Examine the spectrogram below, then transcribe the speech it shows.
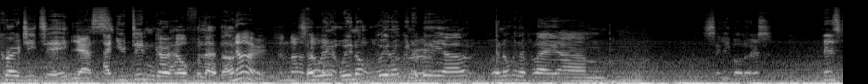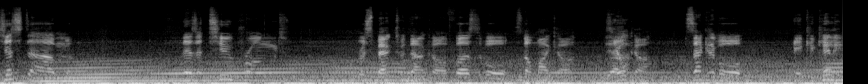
Carrera GT, Yes. and you didn't go hell for leather. No, not So we're, we're not we're not going to be uh, we're not going to play um, silly bollocks. There's just um, there's a two-pronged respect with that car. First of all, it's not my car; it's Yeah. your car. Second of all, it could kill you.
